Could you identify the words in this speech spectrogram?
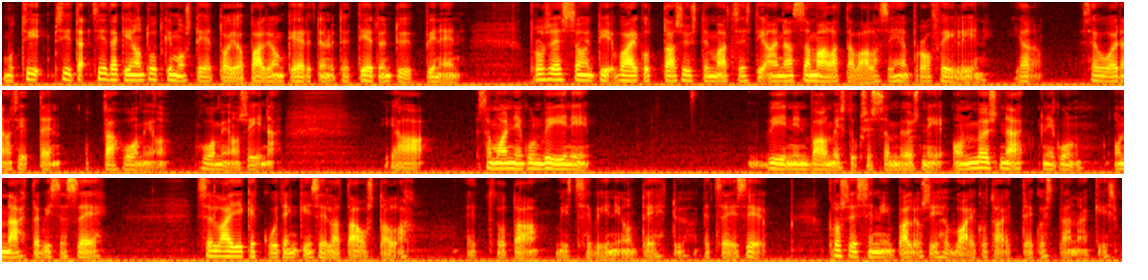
Mutta siitä, siitäkin on tutkimustietoa jo paljon kertynyt, että tietyn tyyppinen prosessointi vaikuttaa systemaattisesti aina samalla tavalla siihen profiiliin ja se voidaan sitten ottaa huomioon, huomioon siinä. Ja samoin niin kuin viini, viinin valmistuksessa myös, niin on myös nä, niin kuin on nähtävissä se, se lajike kuitenkin siellä taustalla, että tota, mistä se viini on tehty. Että se ei se prosessi niin paljon siihen vaikuta, etteikö sitä näkisi.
